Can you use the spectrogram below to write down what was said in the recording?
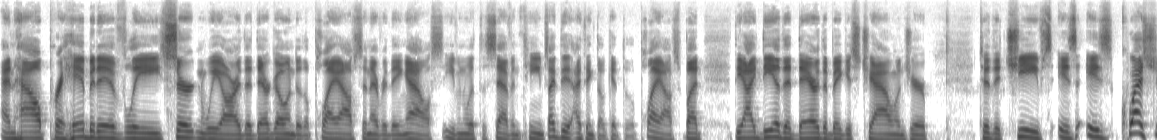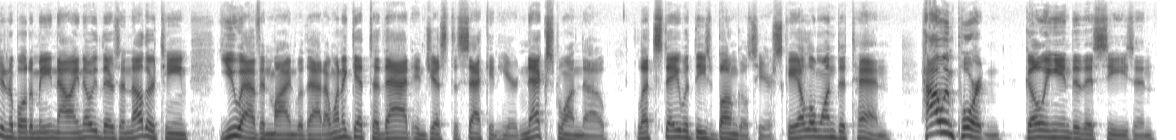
and how prohibitively certain we are that they're going to the playoffs and everything else, even with the seven teams. I, th- I think they'll get to the playoffs, but the idea that they're the biggest challenger to the Chiefs is is questionable to me. Now I know there's another team you have in mind with that. I want to get to that in just a second here. Next one though, let's stay with these bungles here. Scale of 1 to 10. How important going into this season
